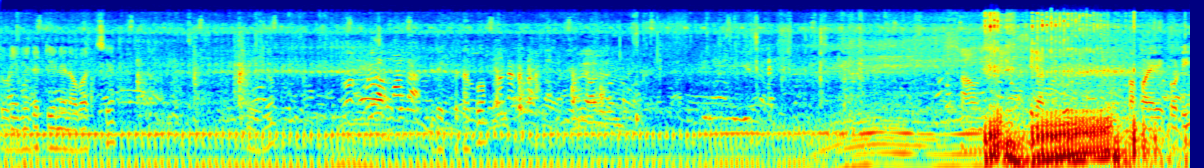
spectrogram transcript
দড়ি বেঁধে টেনে নামাচ্ছে। এই যে। দেখতে থাকো। পাপায় রেকর্ডিং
